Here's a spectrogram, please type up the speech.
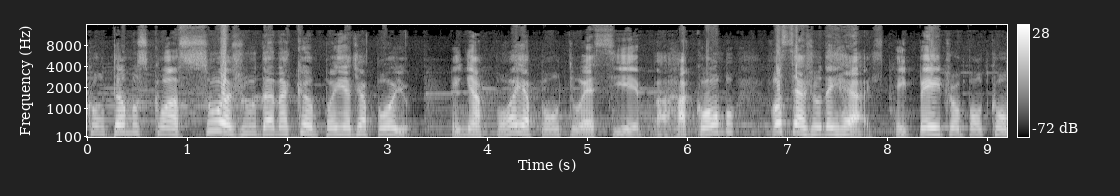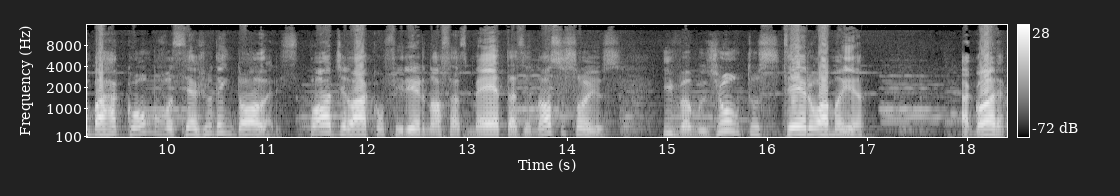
contamos com a sua ajuda na campanha de apoio. Em apoia.se barra combo, você ajuda em reais. Em patreon.com barra combo, você ajuda em dólares. Pode lá conferir nossas metas e nossos sonhos. E vamos juntos ter o amanhã. Agora,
